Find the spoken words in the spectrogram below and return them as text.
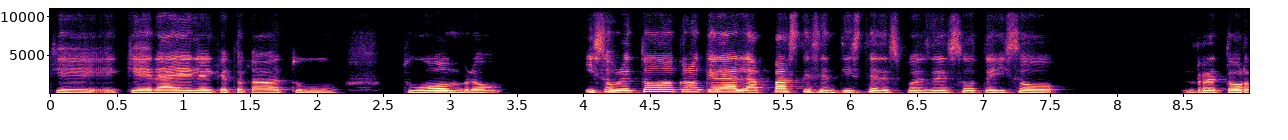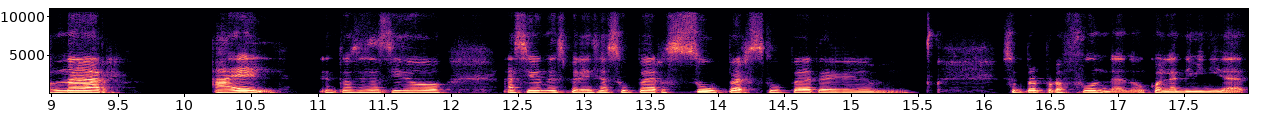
que, era él el que tocaba tu, tu hombro, y sobre todo creo que era la paz que sentiste después de eso, te hizo retornar a él. Entonces ha sido, ha sido una experiencia súper, súper, súper... Em, súper profunda, ¿no? Con la divinidad.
